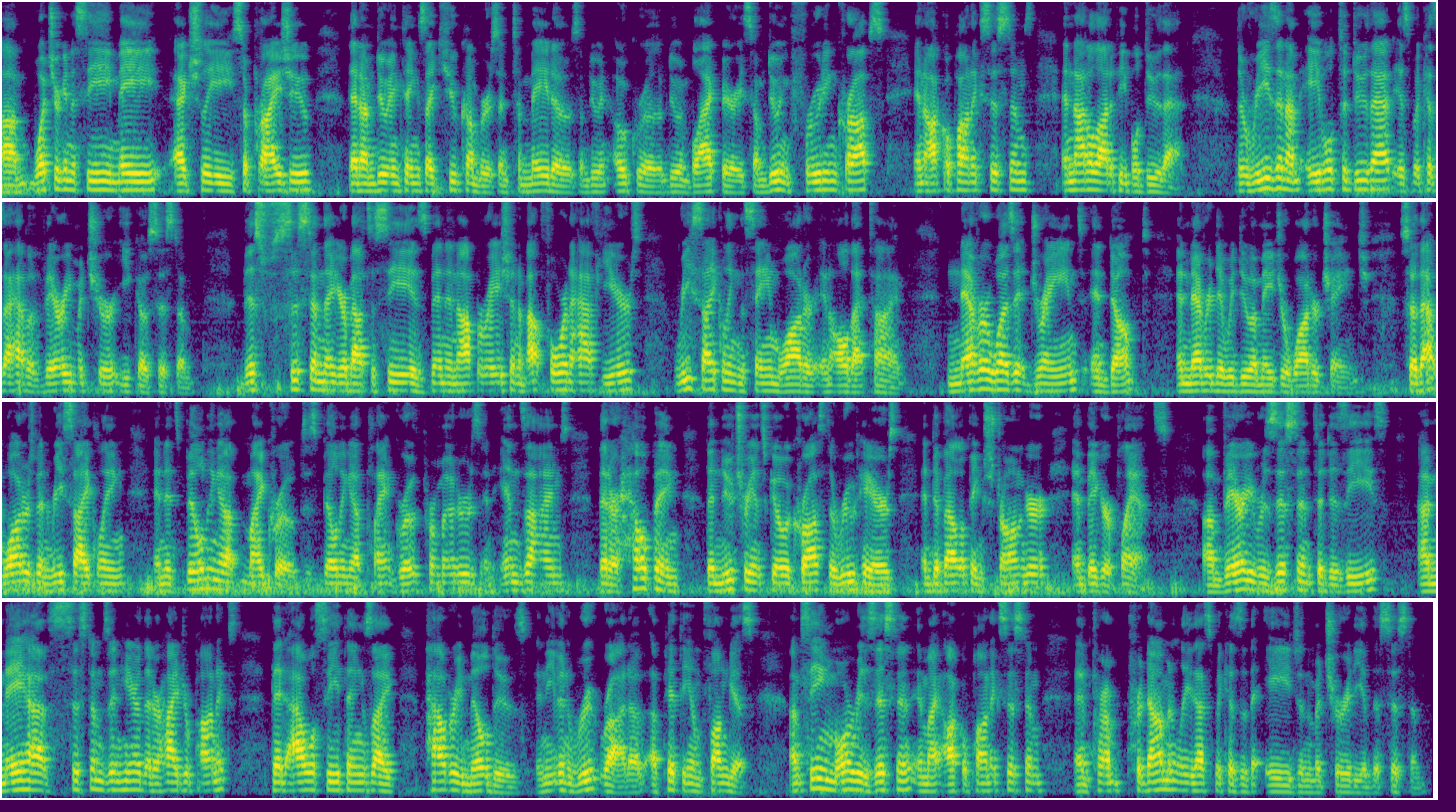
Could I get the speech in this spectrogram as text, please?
Um, what you're going to see may actually surprise you that I'm doing things like cucumbers and tomatoes, I'm doing okra, I'm doing blackberries. So I'm doing fruiting crops in aquaponic systems, and not a lot of people do that. The reason I'm able to do that is because I have a very mature ecosystem. This system that you're about to see has been in operation about four and a half years, recycling the same water in all that time. Never was it drained and dumped, and never did we do a major water change. So that water's been recycling and it's building up microbes. It's building up plant growth promoters and enzymes that are helping the nutrients go across the root hairs and developing stronger and bigger plants. Um, very resistant to disease. I may have systems in here that are hydroponics that I will see things like powdery mildews and even root rot, a, a pythium fungus. I'm seeing more resistant in my aquaponic system and pre predominantly that's because of the age and the maturity of the system.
